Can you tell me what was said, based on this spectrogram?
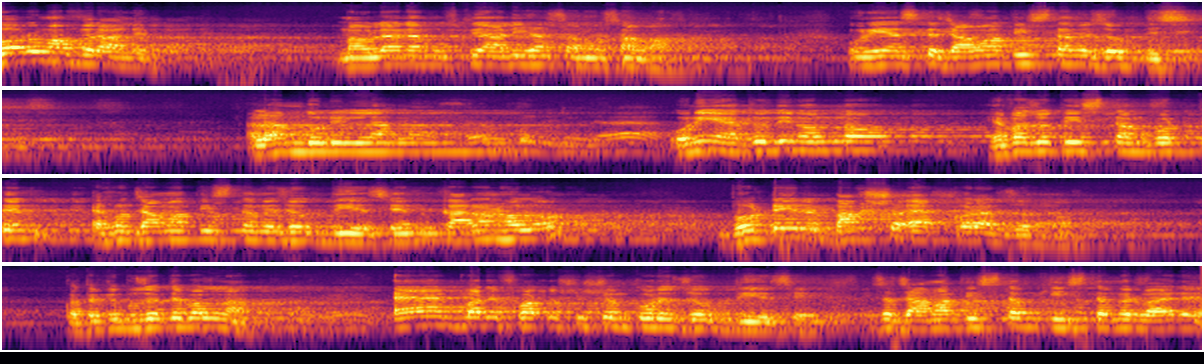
বড় মাফের আলেম। মাওলানা মুফতি আলী হাসান ওসামা, উনি আজকে জামাত ইসলামে যোগ দিছে। আলহামদুলিল্লাহ। উনি এতদিন অন্য হেফাজতে ইসলাম করতেন, এখন জামাত ইসলামে যোগ দিয়েছেন। কারণ হলো, ভোটের বাক্স এক করার জন্য। কথা কি বুঝাতে পারলাম? একবারে ফটো সেশন করে যোগ দিয়েছে। আচ্ছা জামাত ইসলাম কি ইসলামের বাইরে?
